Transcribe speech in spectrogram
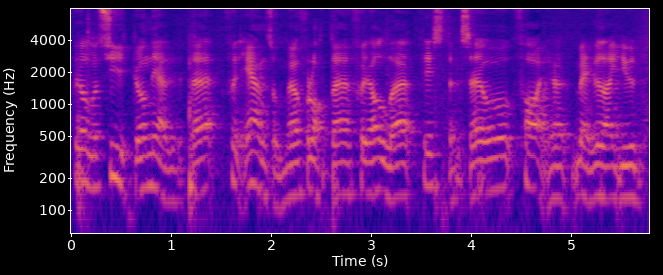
For alle syke og nedbrutte, for ensomme og forlatte, for alle fristelse og fare ber vi deg, Gud.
